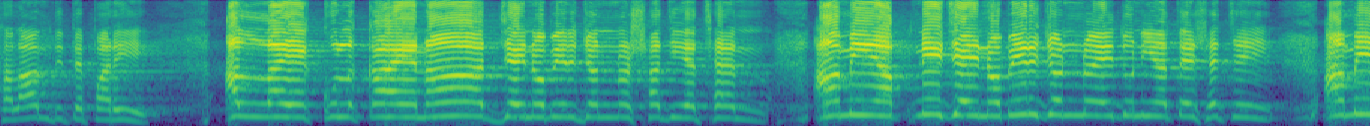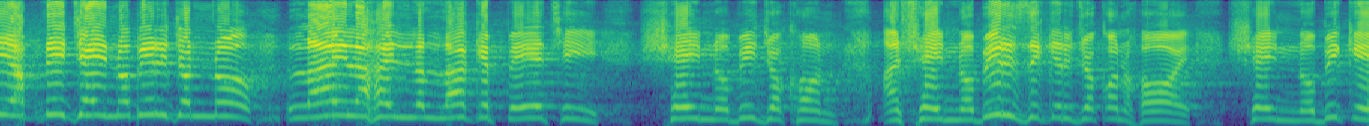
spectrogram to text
সালাম দিতে পারি, আল্লাহ যে নবীর জন্য সাজিয়েছেন, আমি আপনি যেই নবীর জন্য এই দুনিয়াতে এসেছি, আমি আপনি যেই নবীর জন্য লাইলাহাইল্লাহকে পেয়েছি, সেই নবী যখন সেই নবীর জিকির যখন হয়, সেই নবীকে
